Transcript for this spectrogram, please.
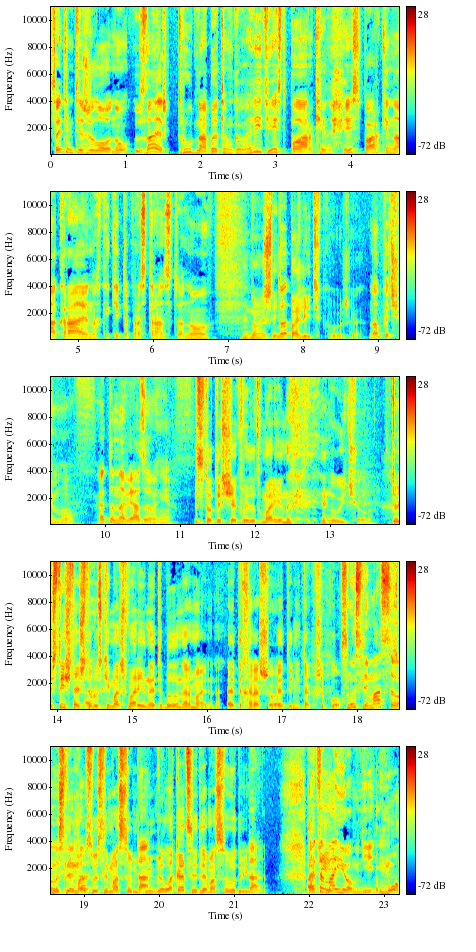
С этим тяжело. Ну, знаешь, трудно об этом говорить. Есть парки, есть парки на окраинах, какие-то пространства. Но, Но это Что- не политика уже. ну почему? Это навязывание. 100 тысяч человек выйдут в Марины. Ну и чё? То есть ты считаешь, что русский марш Марина это было нормально? Это хорошо, это не так уж и В плохо. смысле В массового смысле, движа- в смысле массовой Да. локации для массового движа. Да. Это Окей. мое мнение. Мо-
